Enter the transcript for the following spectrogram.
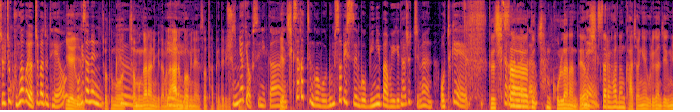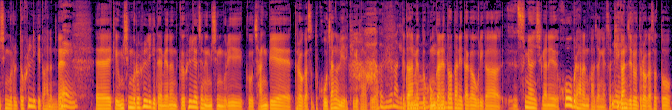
저좀 궁금한 거 여쭤봐도 돼요? 예, 예. 거기서는 저도 뭐 그, 전문가는 아닙니다만 예. 아는 범위 내에서 답해드리겠습니다. 중력이 없으니까 예. 식사 같은 거 뭐 룸서비스 뭐 미니바 뭐 얘기도 하셨지만 어떻게 그래서 식사도 참 곤란한데요. 네. 식사를 하는 과정에 우리가 이제 음식물을 또 흘리기도 하는데 네. 에, 이렇게 음식물을 흘리게 되면은 그 흘려진 음식물이 그 장비에 들어가서 또 고장을 일으키기도 하고요. 아, 그 다음에 또 공간에 네. 떠다니다가 우리가 수면 시간에 호흡을 하는 과정에서 네. 기관지로 들어가서 또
